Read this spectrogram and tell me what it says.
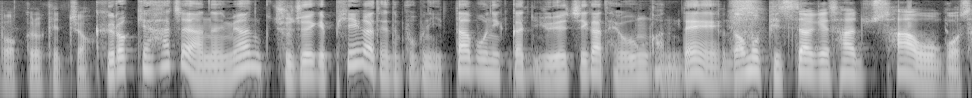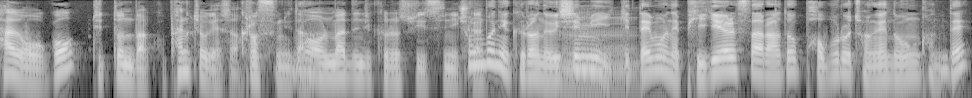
뭐 그렇겠죠. 그렇게 하지 않으면 주주에게 피해가 되는 부분이 있다 보니까 유예지가 되어온 건데 너무 비싸게 사 사오고 사오고 뒷돈 받고 판 쪽에서. 그렇습니다. 뭐 얼마든지 그럴 수 있으니까. 충분히 그런 의심이 음. 있기 때문에 비계열사라도 법으로 정해놓은 건데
